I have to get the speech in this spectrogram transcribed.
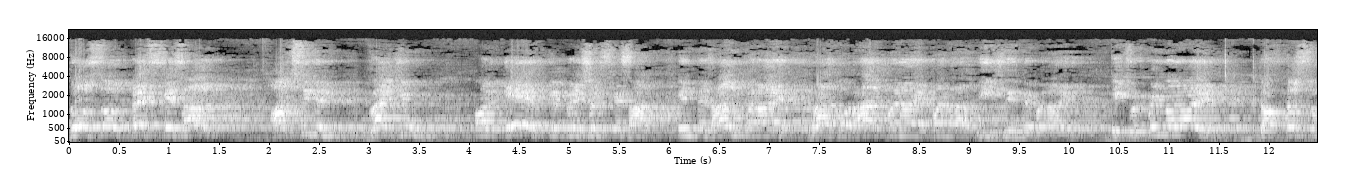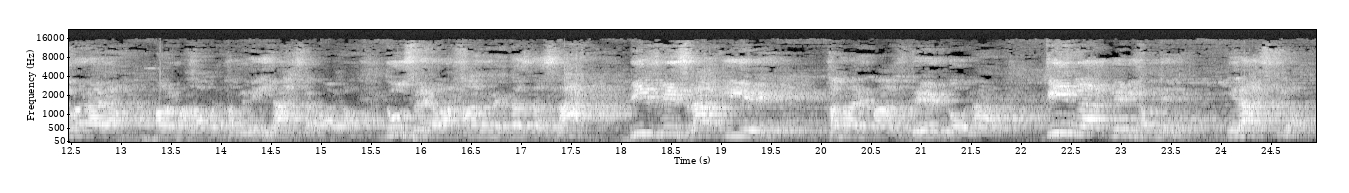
200 बेड्स के साथ, ऑक्सीजन, वैक्यूम और एयर के प्रेशर्स के साथ इंतज़ाम कराए, रातों रात बनाए, पंद्रह बीस दिन में बनाए इक्विपमेंट मंगाए डॉक्टर्स को मंगाया और वहाँ पर हमने इलाज करवाया। दूसरे दवाखानों में दस दस लाख, बीस बीस लाख लिए। हमारे पास डेढ़ दो लाख, तीन लाख में भी हमने इलाज किया।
